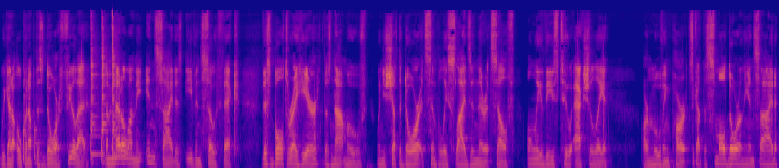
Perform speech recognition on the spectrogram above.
We got to open up this door. Feel that. The metal on the inside is even so thick. This bolt right here does not move. When you shut the door, it simply slides in there itself. Only these two actually are moving parts. It got the small door on the inside.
